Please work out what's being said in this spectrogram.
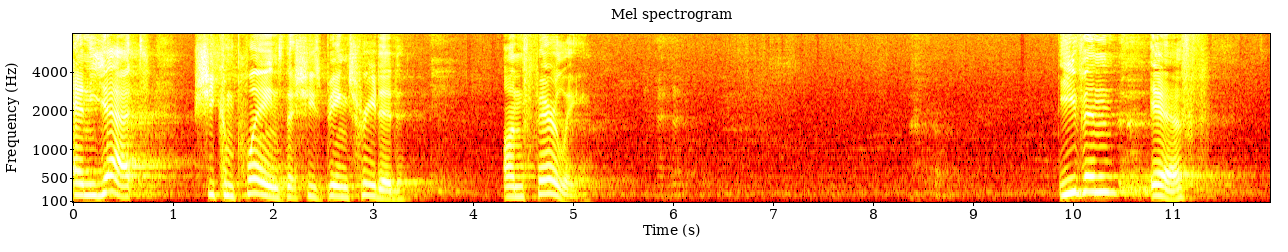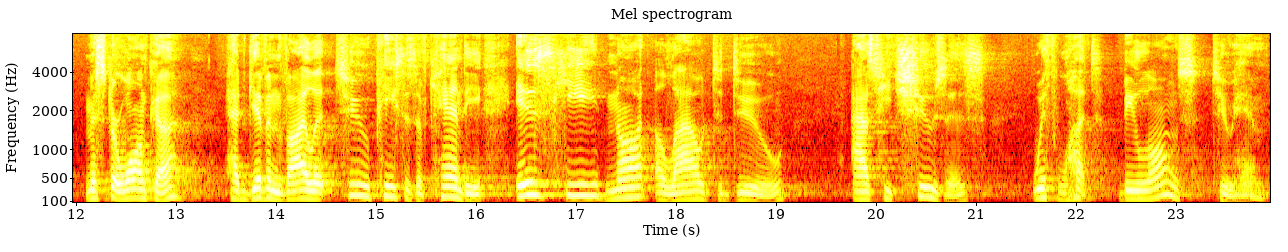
and yet she complains that she's being treated unfairly. Even if Mr. Wonka had given Violet two pieces of candy, is he not allowed to do as he chooses with what belongs to him?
